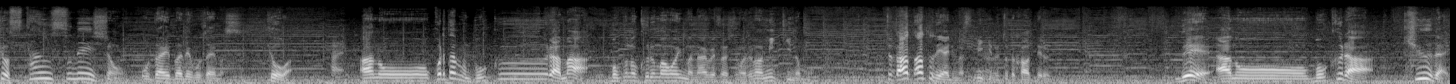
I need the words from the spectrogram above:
今日スタンスネーションお台場でございます。今日は。はい。あのーこれ多分僕らまあ僕の車も今並べさせてもらって、まあ、ミッキーのも。ちょっとあ後でやります。ミッキーのちょっと変わってるんで。であのー僕ら9台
